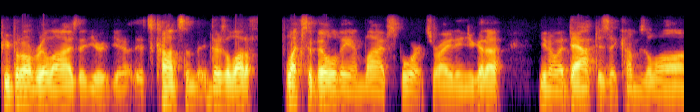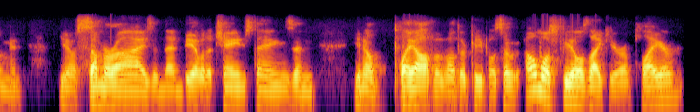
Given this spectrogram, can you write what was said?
People don't realize that you're, you know, it's constant. There's a lot of flexibility in live sports, right? And you got to, you know, adapt as it comes along and, you know, summarize and then be able to change things and, you know, play off of other people. So it almost feels like you're a player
